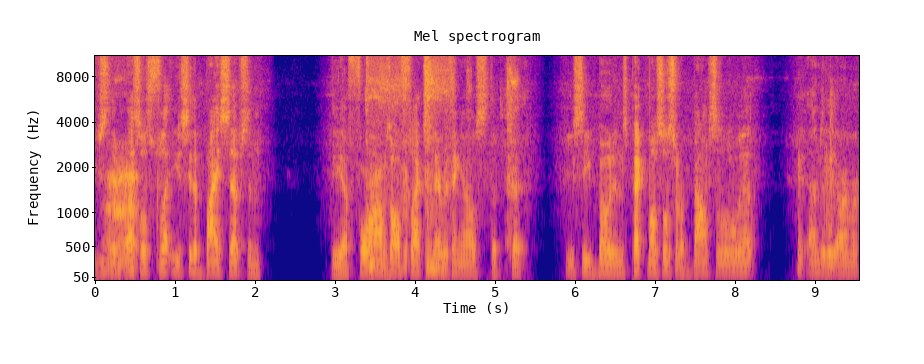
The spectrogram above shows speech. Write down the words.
you see the muscles flex. You see the biceps and the uh, forearms all flex and everything else. The, the you see Bowden's pec muscles sort of bounce a little bit under the armor.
